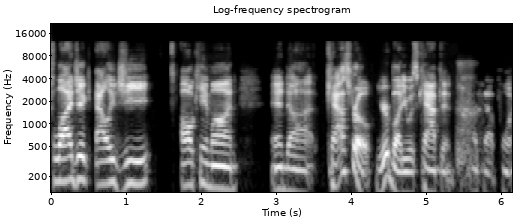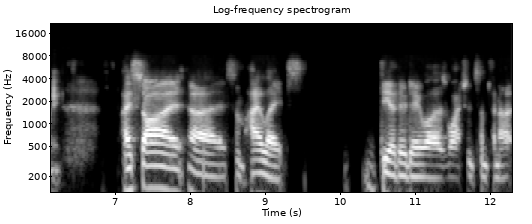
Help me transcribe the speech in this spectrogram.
Kalajdzic, Ali G all came on, and uh, Castro, your buddy, was captain at that point. I saw uh, some highlights the other day while I was watching something uh,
